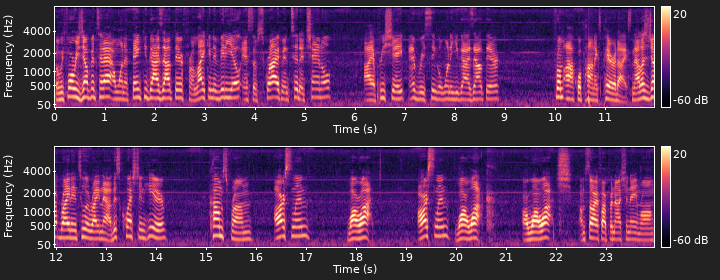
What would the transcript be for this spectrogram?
But before we jump into that, I want to thank you guys out there for liking the video and subscribing to the channel. I appreciate every single one of you guys out there from Aquaponics Paradise. Now let's jump right into it right now. This question here comes from Arslan Warwat. Arslan Warwak or Warwatch. I'm sorry if I pronounce your name wrong.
